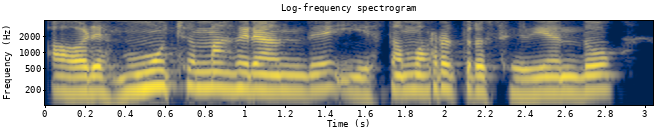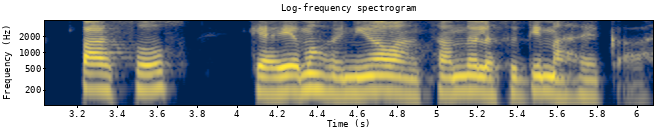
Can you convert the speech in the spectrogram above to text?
ahora es mucho más grande y estamos retrocediendo pasos que habíamos venido avanzando en las últimas décadas.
